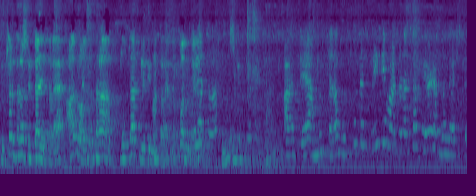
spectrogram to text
ಪಿಕ್ಚರ್ ತರ ಸ್ಟ್ರಿಕ್ಟ್ ಆಗಿರ್ತಾಳೆ ಆದ್ರೂ ಅದ್ರ ತರ ಮುಗ್ದಾಗಿ ಪ್ರೀತಿ ಮಾಡ್ತಾಳೆ ಆದ್ರೆ ಅಮ್ಮನ್ ತರ ಪ್ರೀತಿ ಹೇಳಕ್ ಬಂದೆ ಅಷ್ಟೇ.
